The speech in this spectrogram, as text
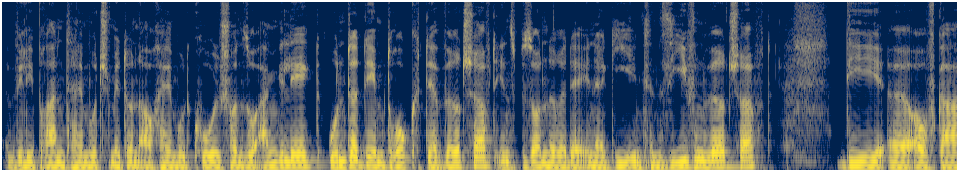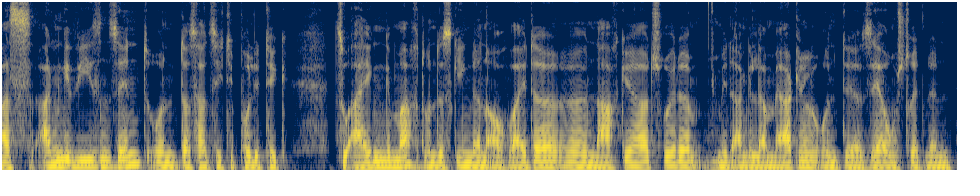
Willy Brandt, Helmut Schmidt und auch Helmut Kohl schon so angelegt, unter dem Druck der Wirtschaft, insbesondere der energieintensiven Wirtschaft, die äh, auf Gas angewiesen sind. Und das hat sich die Politik zu eigen gemacht. Und das ging dann auch weiter äh, nach Gerhard Schröder mit Angela Merkel und der sehr umstrittenen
